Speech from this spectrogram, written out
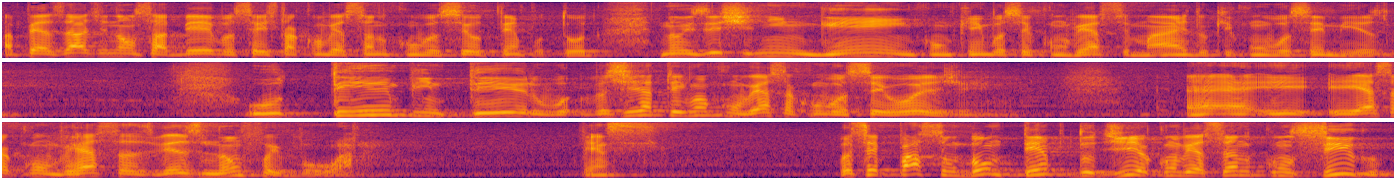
Apesar de não saber, você está conversando com você o tempo todo. Não existe ninguém com quem você converse mais do que com você mesmo. O tempo inteiro. Você já teve uma conversa com você hoje? É, e, e essa conversa às vezes não foi boa. Pense. Você passa um bom tempo do dia conversando consigo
